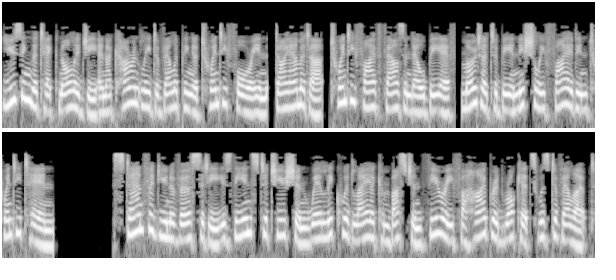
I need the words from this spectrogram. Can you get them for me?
using the technology and are currently developing a 24 in, diameter, 25,000 lbf, motor to be initially fired in 2010. Stanford University is the institution where liquid layer combustion theory for hybrid rockets was developed.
